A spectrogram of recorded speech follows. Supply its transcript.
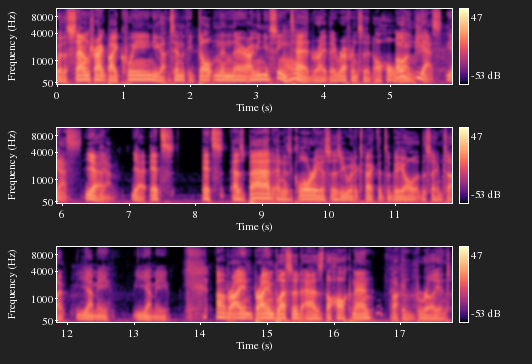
with a soundtrack by Queen. You got Timothy Dalton in there. I mean, you've seen oh. Ted, right? They reference it a whole oh, bunch. Yes, yes. Yeah, yeah. Yeah, it's it's as bad and as glorious as you would expect it to be all at the same time. Yummy. Yummy. Um, Brian Brian Blessed as the Hawkman, fucking brilliant.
